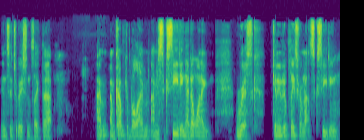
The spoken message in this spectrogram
in situations like that. I'm I'm comfortable. I'm I'm succeeding. I don't want to risk getting to a place where I'm not succeeding.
